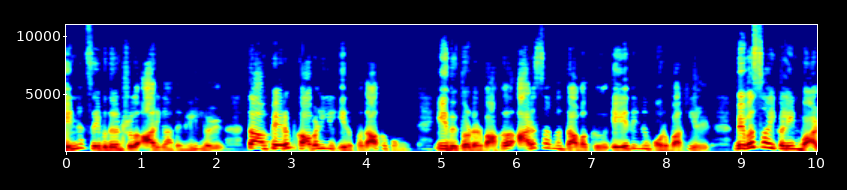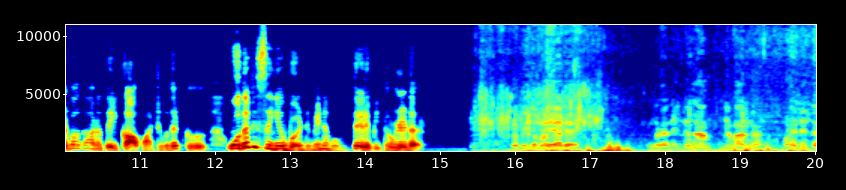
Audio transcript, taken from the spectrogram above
என்ன செய்வது என்று அறியாத நிலையில் தாம் பெரும் கவலையில் இருப்பதாகவும் இது தொடர்பாக அரசாங்கம் தமக்கு ஏதேனும் ஒரு வகையில் விவசாயிகளின் வாழ்வாதாரத்தை காப்பாற்றுவதற்கு உதவி செய்ய வேண்டும் எனவும் தெரிவித்துள்ளனர் உங்களோட நெல்லெல்லாம் இங்கே பாருங்க. உங்களோட நெல்லை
